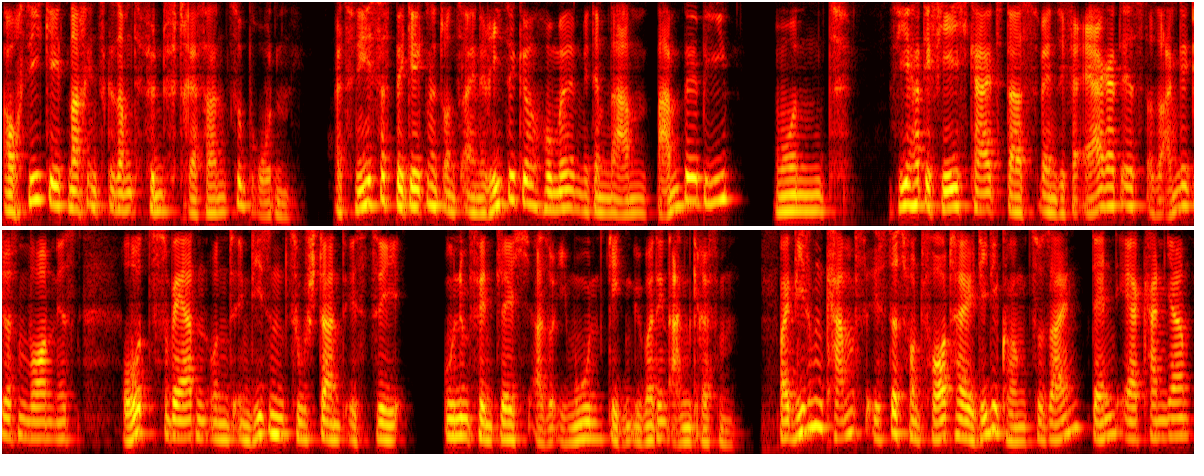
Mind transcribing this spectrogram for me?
Auch sie geht nach insgesamt fünf Treffern zu Boden. Als nächstes begegnet uns eine riesige Hummel mit dem Namen Bumblebee und sie hat die Fähigkeit, dass wenn sie verärgert ist, also angegriffen worden ist, rot zu werden und in diesem Zustand ist sie unempfindlich, also immun gegenüber den Angriffen. Bei diesem Kampf ist es von Vorteil, Diddy zu sein, denn er kann ja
